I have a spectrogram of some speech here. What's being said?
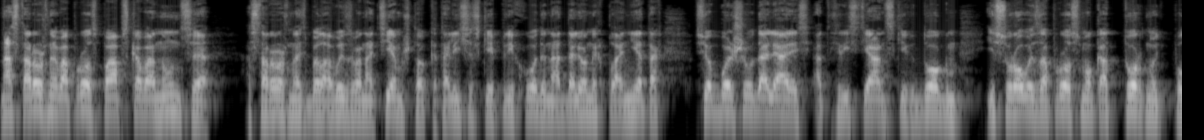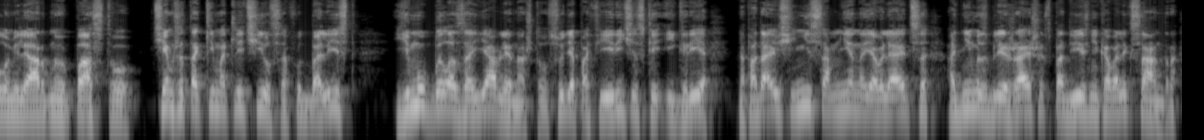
На осторожный вопрос папского нунция осторожность была вызвана тем, что католические приходы на отдаленных планетах все больше удалялись от христианских догм, и суровый запрос мог отторгнуть полумиллиардную паству. Чем же таким отличился футболист – Ему было заявлено, что, судя по феерической игре, нападающий, несомненно, является одним из ближайших сподвижников Александра,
